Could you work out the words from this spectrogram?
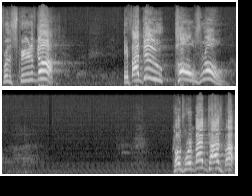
for the Spirit of God. If I do, Paul's wrong. Because we're baptized by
